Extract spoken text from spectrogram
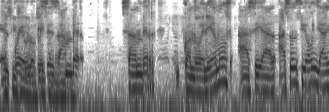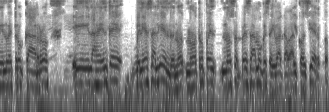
el se pueblo, llama, que sí, dicen San San, Ber, San Ber- cuando veníamos hacia Asunción ya en nuestro carro y la gente venía saliendo, no, nosotros no pensamos que se iba a acabar el concierto,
